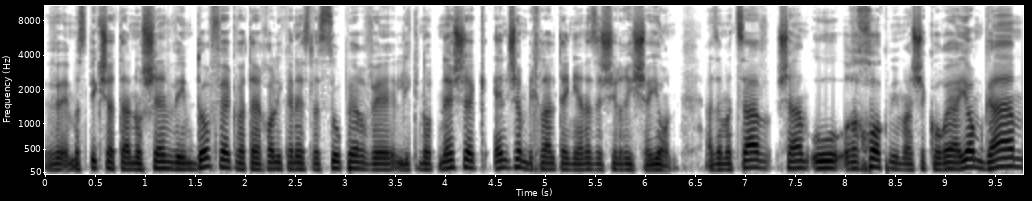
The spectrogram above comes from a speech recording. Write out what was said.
ומספיק שאתה נושם ועם דופק ואתה יכול להיכנס לסופר ולקנות נשק, אין שם בכלל את העניין הזה של רישיון. אז המצב שם הוא רחוק ממה שקורה היום, גם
